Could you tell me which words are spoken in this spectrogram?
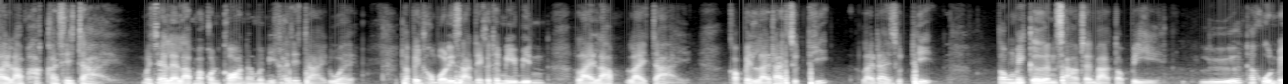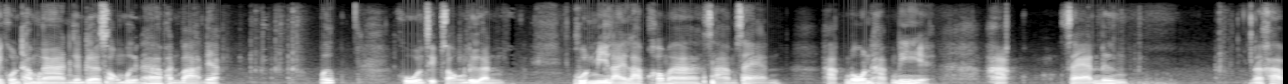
รายรับหักค่าใช้จ่าย ไม่ใช่รายรับมาก้อนๆนะมันมีค่าใช้จ่ายด้วย ถ้าเป็นของบริษัทเนี่ยก็จะมีบินรายรับรายจ่าย ก็เป็นรายได้สุทธิ รายได้สุทธิ ต้องไม่เกิน 3 0 0 0 0 0 บาทต่อปี หรือถ้าคุณเป็นคนทำงานเงินเดือน 25,000 บาทเนี่ยปุ๊บคูณ 12 เดือน คุณมีรายรับเข้ามา 3 0 0 0 0 0หักโน่นหักนี่หักแสนหนึ่งนะครับ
